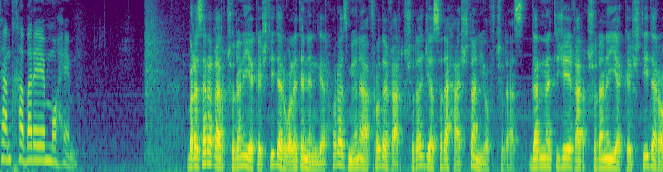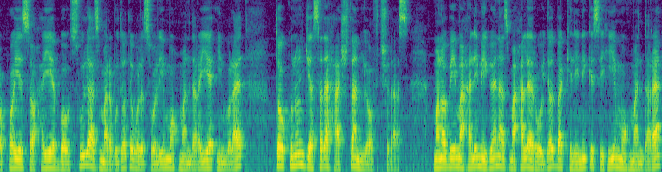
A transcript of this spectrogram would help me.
چند خبر مهم. بر اثر غرق شدن یک کشتی در ولایت ننگرهار از میان افراد غرق شده جسد هشتن یافت شده است. در نتیجه غرق شدن یک کشتی در آبهای ساحه باسول از مربوطات ولسوالی مهمندره این ولایت تا کنون جسد هشتن یافت شده است. منابع محلی می‌گویند از محل رویداد به کلینیک صحی مهمندره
